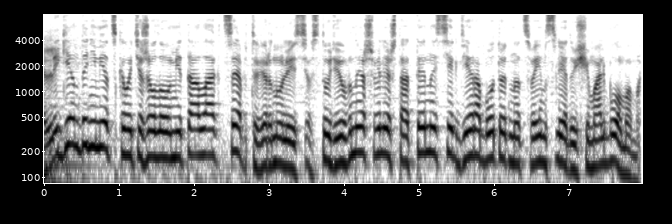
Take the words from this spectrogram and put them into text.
Легенды немецкого тяжелого металла «Акцепт» вернулись в студию в Нэшвилле, штат Теннесси, где работают над своим следующим альбомом.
